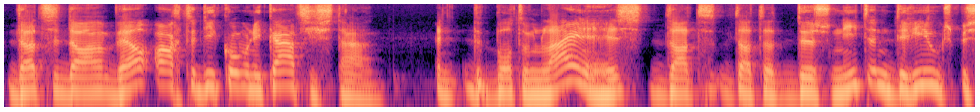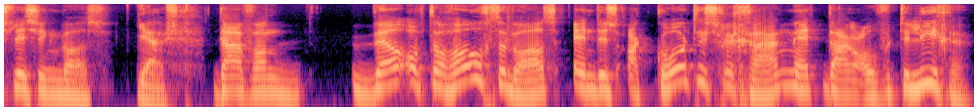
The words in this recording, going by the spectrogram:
dat ze dan wel achter die communicatie staan. En de bottom line is dat, dat het dus niet een driehoeksbeslissing was. Juist. Daarvan wel op de hoogte was en dus akkoord is gegaan met daarover te liegen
